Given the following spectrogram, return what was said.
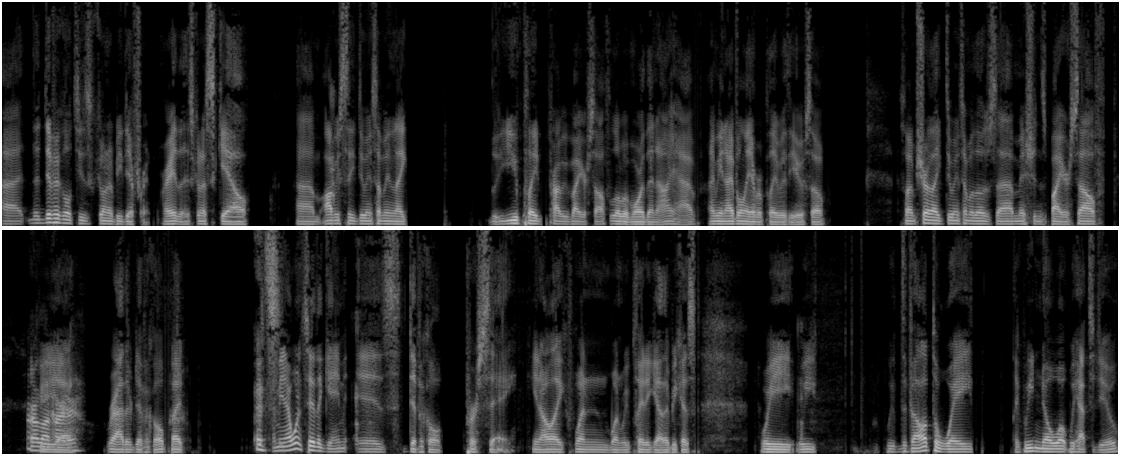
uh, the difficulty is going to be different, right? It's going to scale. Um, obviously, doing something like you played probably by yourself a little bit more than I have. I mean, I've only ever played with you, so so I'm sure like doing some of those uh, missions by yourself are a lot be, uh, harder. rather difficult. But It's I mean, I wouldn't say the game is difficult per se. You know, like when when we play together because we we we've developed a way like we know what we have to do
